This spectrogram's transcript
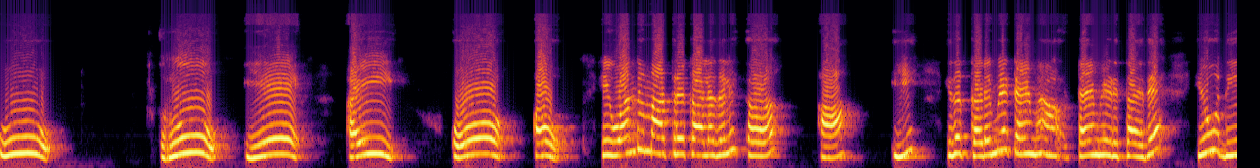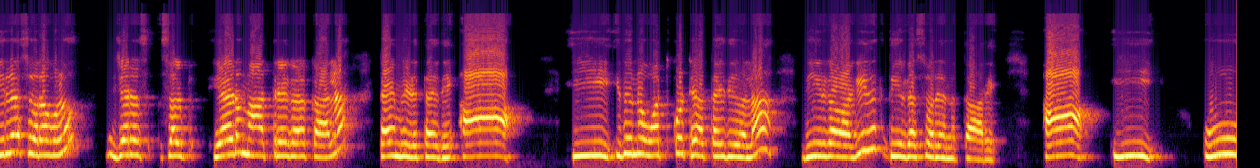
ಉ, ರು, ಎ ಐ, ಓ, ಔ. ಈ ಒಂದು ಮಾತ್ರೆ ಕಾಲದಲ್ಲಿ ಅ ಆ ಈ ಇದು ಕಡಿಮೆ ಟೈಮ್ ಟೈಮ್ ಹಿಡಿತಾ ಇದೆ. ಇವು ದೀರ್ಘ ಸ್ವರಗಳು, ಜರ ಸ್ವಲ್ಪ, ಎರಡು ಮಾತ್ರೆಗಳ ಕಾಲ ಟೈಮ್ ಹಿಡಿತಾ ಇದೆ. ಆ, ಈ, ಇದನ್ನ ಒತ್ಕೊಟ್ಟು ಹೇಳ್ತಾ ಇದೀವಲ್ಲ? ದೀರ್ಘವಾಗಿ ಇದಕ್ಕೆ ದೀರ್ಘ ಸ್ವರ ಎನ್ನುತ್ತಾರೆ. ಆ, ಇ, ಉ,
